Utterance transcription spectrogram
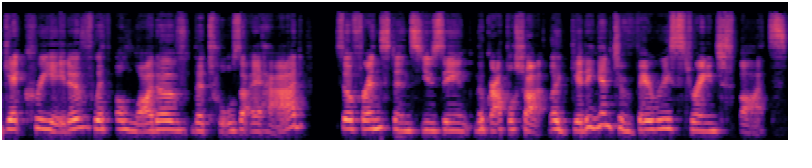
get creative with a lot of the tools that I had. So, for instance, using the grapple shot, like getting into very strange spots.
